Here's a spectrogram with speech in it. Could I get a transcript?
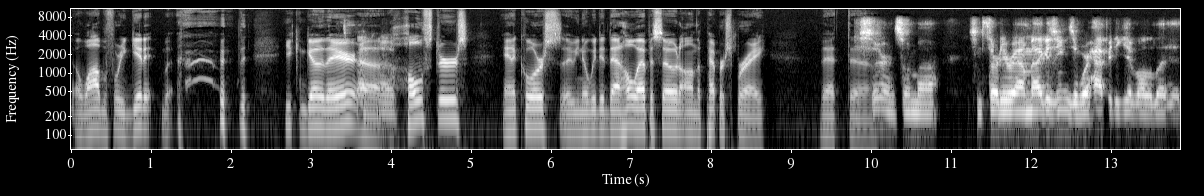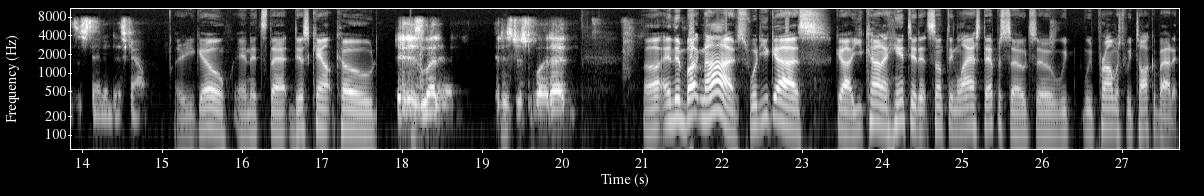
a while before you get it, but you can go there. Uh, holsters, and of course, uh, you know we did that whole episode on the pepper spray. That uh, Yes, sir, and some uh, some thirty round magazines, and we're happy to give all the leadheads a standing discount. there you go, and it's that discount code. It is leadhead. It is just leadhead. Uh, and then Buck Knives. What do you guys got? You kind of hinted at something last episode, so we we promised we'd talk about it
